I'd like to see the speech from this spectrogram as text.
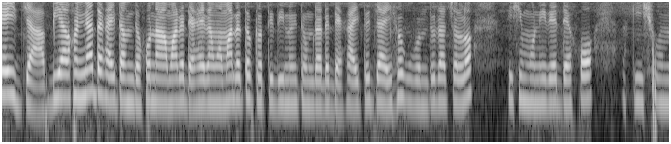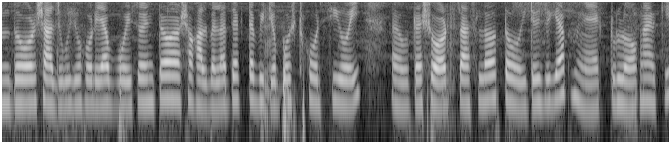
এই যা, বিয়ার কন্যা দেখাইতাম দেখো না, আমারে দেখাইলাম, আমারে তো প্রতিদিনই তোমরা দেখাই। তো যাই হোক বন্ধুরা, চলো পিসিমণিরে দেখো কি সুন্দর সাজুগুজু করিয়া বইসইন তো সকালবেলাতে একটা ভিডিও পোস্ট করছি ওই, ওটা শর্টস আসলো, তো ওইটা হয়েছে গিয়া একটু লং আর কি।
